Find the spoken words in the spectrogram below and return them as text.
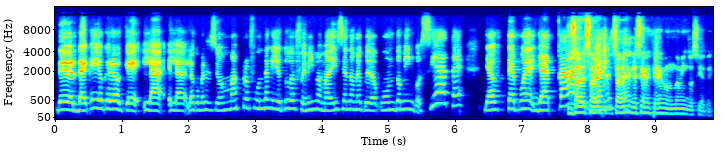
de verdad que yo creo que la, la, la conversación más profunda que yo tuve fue mi mamá diciéndome, cuidado con un domingo 7, ya usted puede, ya está, ¿Tú sabes, ya sabes, no- sabes a qué se refiere con un domingo 7?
